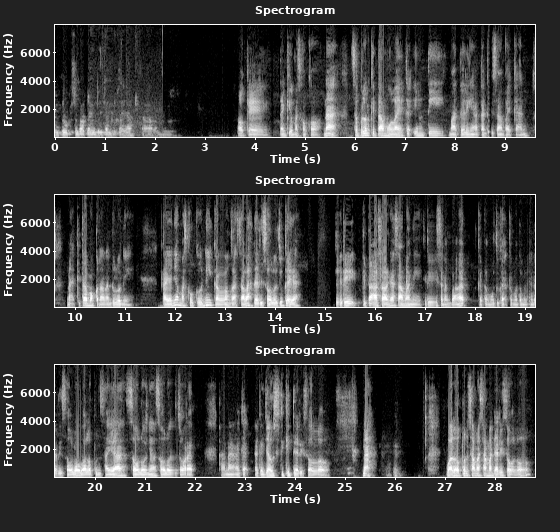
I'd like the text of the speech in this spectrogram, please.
untuk kesempatan yang diberikan ke saya. Um, Oke, okay. thank you Mas Koko. Nah, sebelum kita mulai ke inti materi yang akan disampaikan, nah kita mau kenalan dulu nih. Kayaknya Mas Koko ini kalau nggak salah dari Solo juga ya. Jadi kita asalnya sama nih. Jadi senang banget ketemu juga teman-teman yang dari Solo, walaupun saya Solonya Solo coret karena agak agak jauh sedikit dari Solo. Nah, walaupun sama-sama dari Solo,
